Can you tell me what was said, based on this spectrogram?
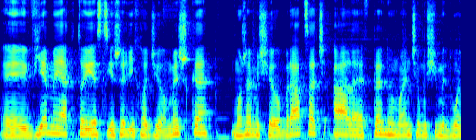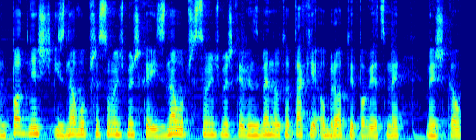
E, wiemy jak to jest, jeżeli chodzi o myszkę. Możemy się obracać, ale w pewnym momencie musimy dłoń podnieść i znowu przesunąć myszkę i znowu przesunąć myszkę, więc będą to takie obroty powiedzmy myszką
